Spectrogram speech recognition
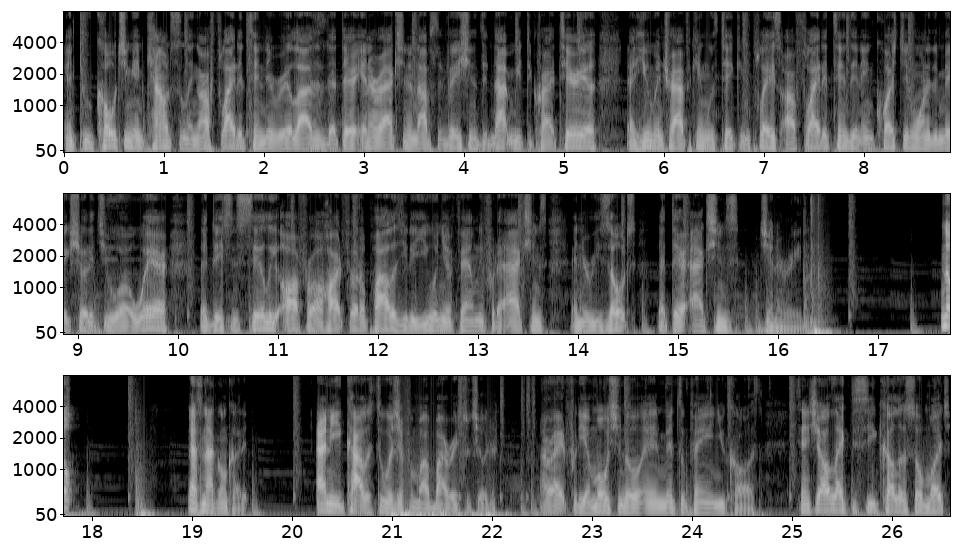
And through coaching and counseling, our flight attendant realizes that their interaction and observations did not meet the criteria that human trafficking was taking place. Our flight attendant in question wanted to make sure that you are aware that they sincerely offer a heartfelt apology to you and your family for the actions and the results that their actions generated. Nope. That's not going to cut it. I need college tuition for my biracial children. All right, for the emotional and mental pain you caused. Since y'all like to see color so much,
